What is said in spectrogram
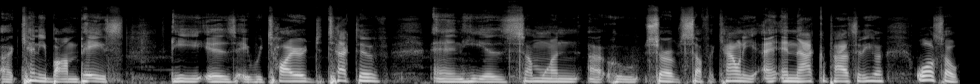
uh, Kenny Bombace. He is a retired detective, and he is someone uh, who served Suffolk County in that capacity. Also,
